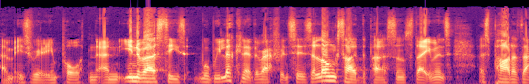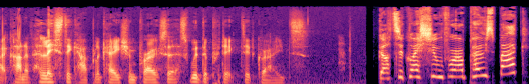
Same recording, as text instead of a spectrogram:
um, is really important. And universities will be looking at the references alongside the personal statements as part of that kind of holistic application process with the predicted grades. Got a question for our postbag?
